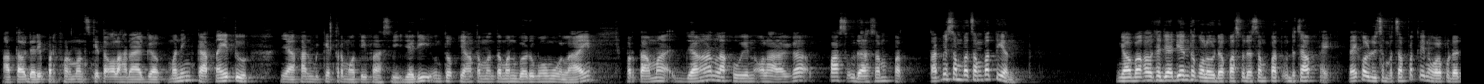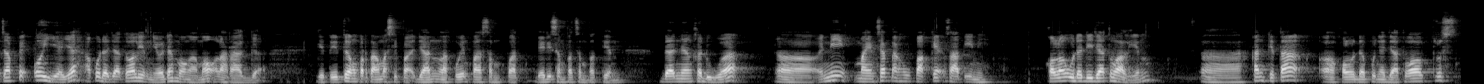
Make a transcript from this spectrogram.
atau dari performance kita olahraga meningkat. Nah itu yang akan bikin termotivasi. Jadi untuk yang teman-teman baru mau mulai, pertama jangan lakuin olahraga pas udah sempet. Tapi sempet-sempetin. Nggak bakal kejadian tuh kalau udah pas udah sempat, udah capek. Tapi kalau disempet-sempetin walaupun udah capek, oh iya ya, aku udah jadwalin. Ya udah mau nggak mau olahraga gitu itu yang pertama sih pak jangan lakuin pas sempat jadi sempat sempetin dan yang kedua uh, ini mindset yang aku pakai saat ini. Kalau udah dijadwalin uh, kan kita uh, kalau udah punya jadwal terus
